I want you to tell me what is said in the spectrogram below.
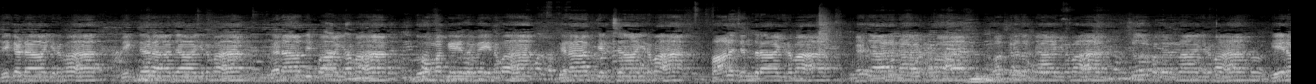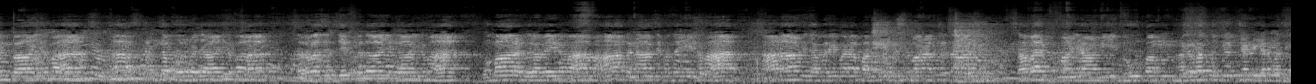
వికటాయ నమ. విఘ్నరాజాయ నమ. గణాధిపాయ నమ. ధూమకేతవే నమ. గణాధ్యక్షాయ నమ. పాలచంద్రాయ నమ. గజాననాయ నమ. వక్ర నమ. శూర్పకర్ణాయ నమ. హేరంబాయ నమ. స్కందపూర్వజాయ నమ. సర్వసిద్ధిప్రదాయకాయ నమ. కుమారగురవే నమ. మహాగణాధిపతయే నమ. నానావిధ పరిమళ పన్నపుష్పానకృతాలు సమర్పయామి ధూపం. అగరవత్తు చూచండి గణపతి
